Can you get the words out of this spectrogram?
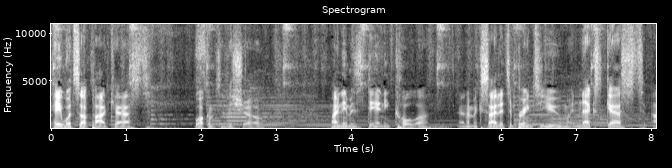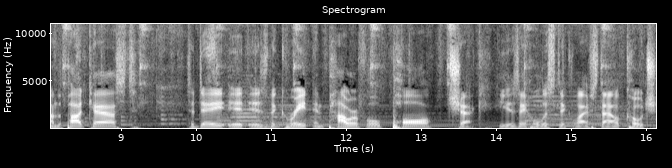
Hey, what's up, podcast? Welcome to the show. My name is Danny Cola, and I'm excited to bring to you my next guest on the podcast. Today, it is the great and powerful Paul Chek. He is a holistic lifestyle coach,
